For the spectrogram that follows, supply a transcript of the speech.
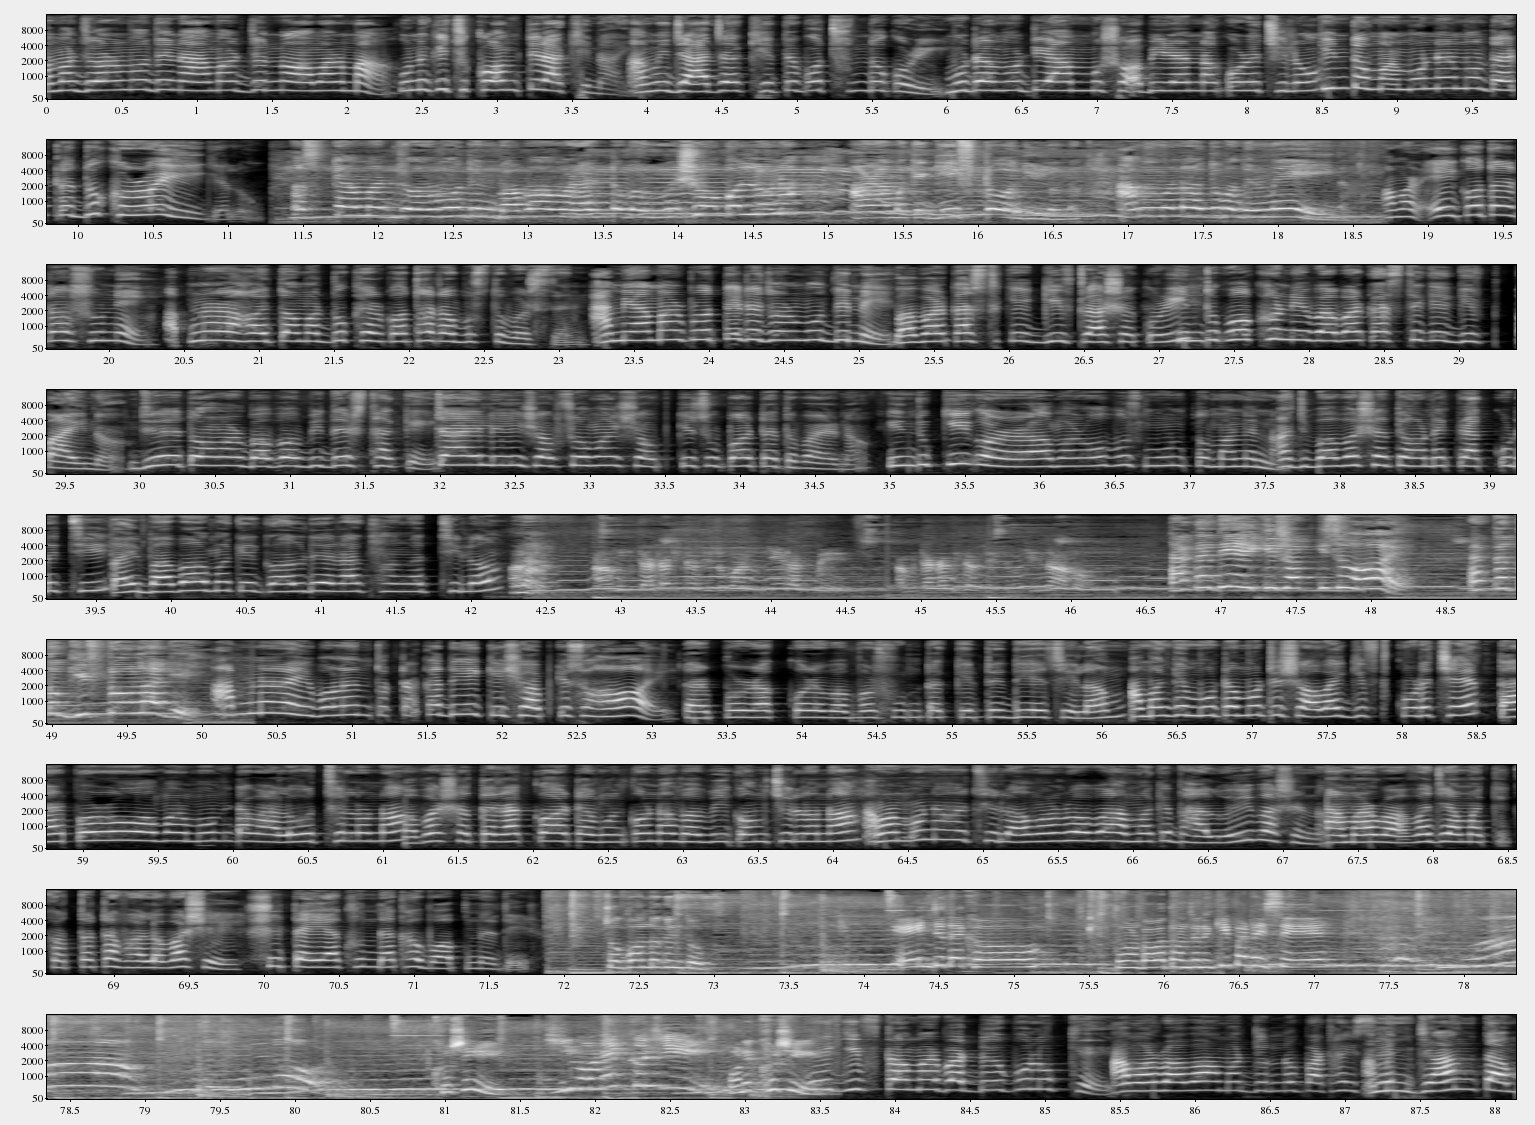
আমার জন্মদিনে আমার জন্য আমার মা কোনো কিছু কমতি রাখি নাই। আমি যা যা খেতে পছন্দ করি, মোটামুটি আম্মু সবই রান্না করেছিল। কিন্তু আমার মনের মধ্যে একটা দুঃখ রয়েই গেল। আজকে আমার জন্মদিন, বাবা আমার একটা বার উইশও করল না আর আমাকে গিফটও দিল না। আমি মনে হয় তোমাদের মেয়েই না। আমার এই কথাটা শুনে আপনারা হয়তো আমার দুঃখের কথাটা বুঝতে পারছেন। আমি আমার প্রতিটা জন্মদিনে বাবার কাছ থেকে গিফট আশা করি কিন্তু কখনই বাবার কাছ থেকে গিফট পাই না। যেহেতু আমার বাবা বিদেশ থাকে চাইলেই সব সময় সবকিছু পাঠাতে পারে না। কিন্তু কি করার আমার অবুজ মন তো মানে না। আজ বাবার সাথে অনেক রাগ করেছি তাই বাবা আমাকে গল দিয়ে রাগ ভাঙাচ্ছিল। না আমি টাকা দিতেছি তোমার রাখবে। আমি টাকা দিতেছি তুমি কিনে আনো টাকা দিয়ে কি সবকিছু হয়? একটা তো গিফটও লাগে। আপনারাই বলেন তো টাকা দিয়ে কি সবকিছু হয়? তারপর রাগ করে বাবার ফোনটা কেটে দিয়েছিলাম। আমাকে মোটামুটি সবাই গিফট করেছে। তারপরও আমার মনটা ভালো হচ্ছিল না। বাবার সাথে রাগ করাটা আমার কোনোভাবেই কম ছিল না। আমার মনে হচ্ছিল আমার বাবা আমাকে ভালোই বাসে না। আমার বাবা যে আমাকে কতটা ভালোবাসে সেটাই এখন দেখাবো আপনাদের। চোখ বন্ধ কিন্তু। এই যে দেখো তোমার বাবা তোমার জন্য কি পাঠাইছে? খুশি? অনেক খুশি। অনেক খুশি? এই গিফট আমার বার্থডে উপলক্ষে। আমার বাবা আমার জন্য পাঠাইছে। আমি জানতাম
